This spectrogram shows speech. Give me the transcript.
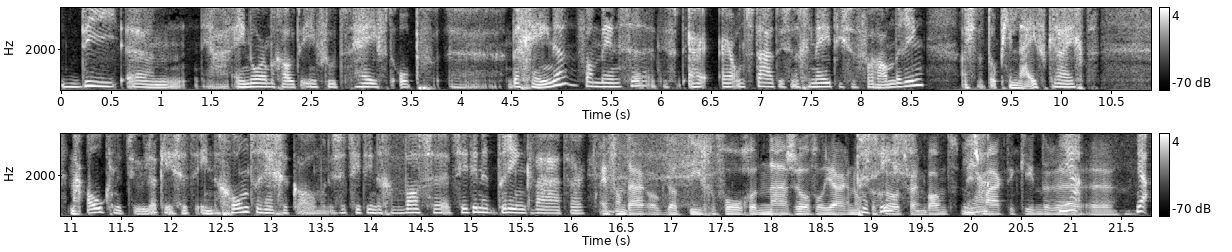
die ehm, ja, enorme grote invloed heeft op eh, de genen van mensen. Het is, er, er ontstaat dus een genetische verandering als je dat op je lijf krijgt. Maar ook natuurlijk is het in de grond terechtgekomen. Dus het zit in de gewassen, het zit in het drinkwater. En vandaar ook dat die gevolgen na zoveel jaren nog Precies. zo groot zijn. Want Ja. mismaakte kinderen... Ja. eh, Ja,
